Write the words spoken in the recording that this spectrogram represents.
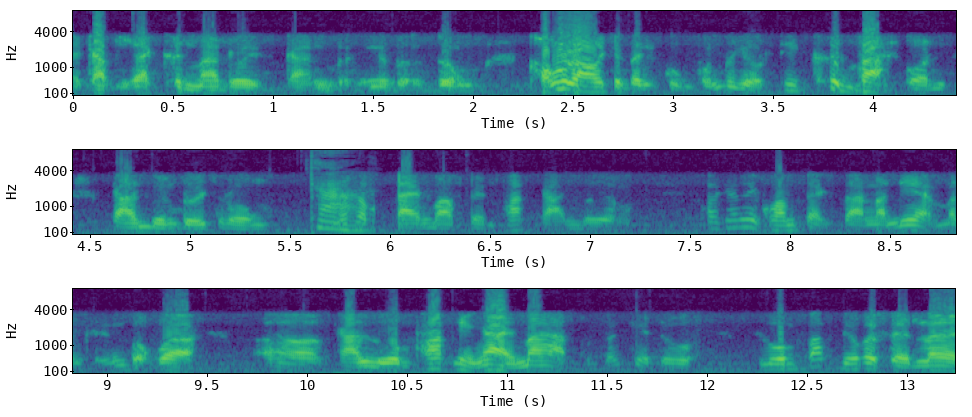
นะครับจะขึ้นมาโดยการเมืองในเบื้องตรง ของเราจะเป็นกลุ่มผลประโยชน์ที่ขึ้นมาบนการเมืองโดยตรงค่ะแล้วก็แปลงมาเป็นพรรคการเมือง เพราะฉะนั้นความแตกต่างอันเนี้ยมันถึงบอกว่าเอ่อการรวมพรรคเนี่ยง่ายมากคุณสังเกตดูรวมปั๊บเดียวก็เสร็จเลย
